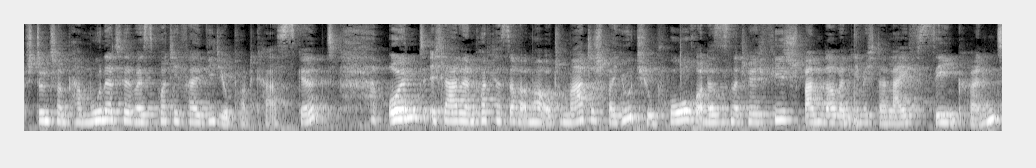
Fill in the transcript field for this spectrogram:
bestimmt schon ein paar Monate bei Spotify Videopodcasts gibt. Und ich lade den Podcast auch immer automatisch bei YouTube hoch und das ist natürlich viel spannender, wenn ihr mich da live sehen könnt.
